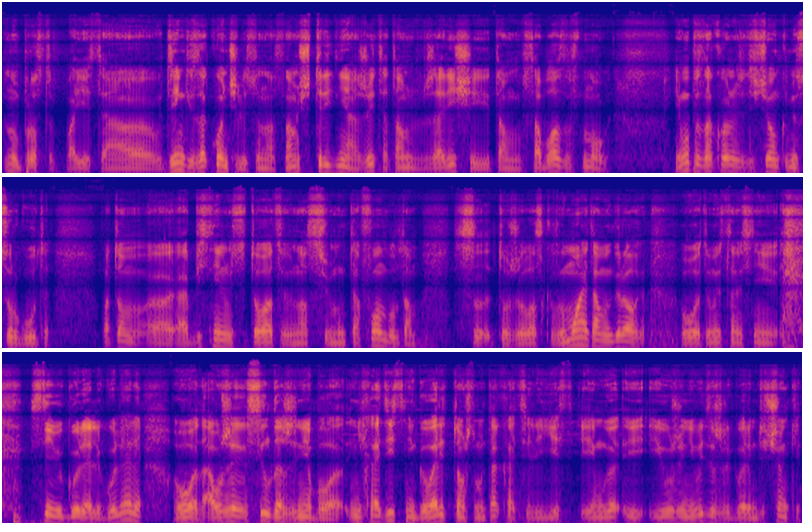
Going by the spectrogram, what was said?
Ну, просто поесть. А деньги закончились у нас. Нам еще три дня жить, а там жарище и там соблазнов много. И мы познакомились с девчонками с Ургута. Потом э, объяснили им ситуацию. У нас еще магнитофон был там, с- тоже ласковый май там играл. Вот, и мы там с, ней, с ними гуляли-гуляли. Вот, а уже сил даже не было не ходить, не говорить, потому что мы так хотели есть. И, и, и уже не выдержали, говорим, девчонки,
